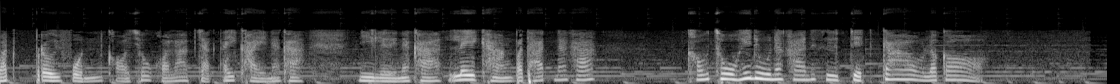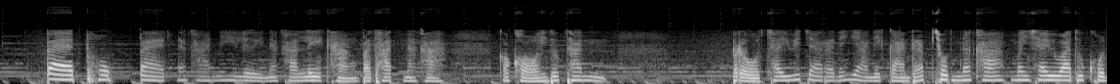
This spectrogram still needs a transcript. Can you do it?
วัดโปรยฝนขอโชคขอลาบจากไอ้ไข่นะคะ นี่เลยนะคะ เลขหางประทัดนะคะเขาโชว์ให้ดูนะคะนี่คือเจ็ดเก้าแล้วก็แปดหกแปดนะคะนี่เลยนะคะ เลขหางประทัดนะคะ ก็ขอให้ทุกท่าน โปรดใช้วิจารณญาณในการรับชมนะคะ ไม่ใช่ว่าทุกคน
